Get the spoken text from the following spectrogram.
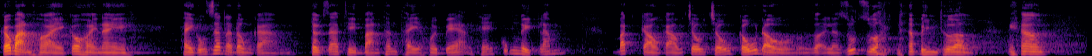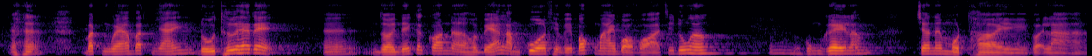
các bạn hỏi câu hỏi này, Thầy cũng rất là đồng cảm. Thực ra thì bản thân Thầy hồi bé cũng thế, cũng nghịch lắm. Bắt cào cào châu chấu, cấu đầu, gọi là rút ruột là bình thường, nghe không? bắt ngoé, bắt nháy, đủ thứ hết đấy. À, rồi đấy các con ờ, hồi bé làm cua thì phải bóc mai bỏ vỏ chứ đúng không? Cũng ghê lắm. Cho nên một thời gọi là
